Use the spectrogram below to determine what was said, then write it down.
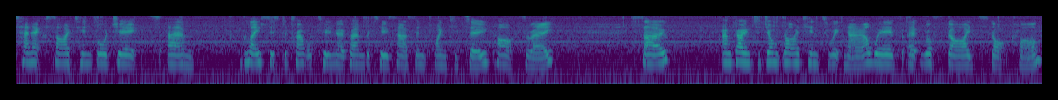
10 exciting budget um, places to travel to November 2022 part 3 so I'm going to jump right into it now with uh, roughguides.com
